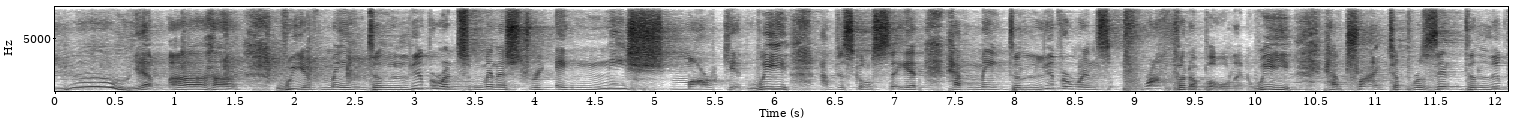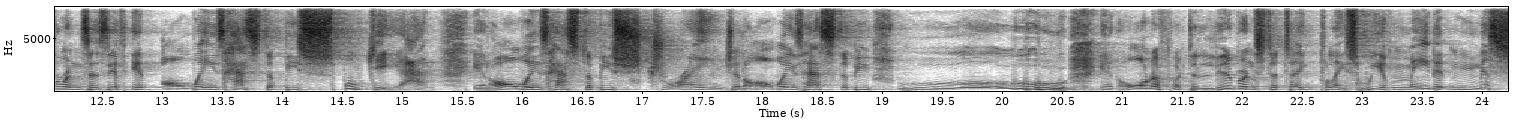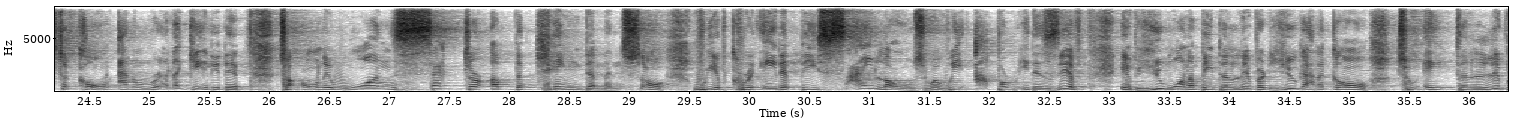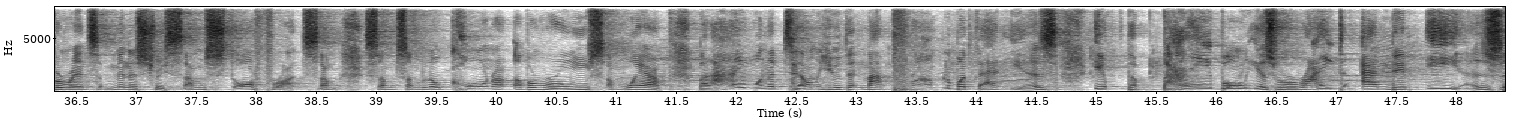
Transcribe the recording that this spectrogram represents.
You, yep, uh huh. We have made deliverance ministry a niche market. We, I'm just going to say it, have made deliverance profitable. And we have tried to present deliverance as if it always has to be spooky and it always has to be strange. It always has to be, ooh, in order for deliverance to take place. We have made it mystical and relegated it to only one sector of the kingdom. And so we have created these silos where we operate as if if you want to be delivered, you got to go to a deliverance ministry, some storefront, some some some little corner of a room somewhere. But I want to tell you that my problem with that is if the Bible is right and it is,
